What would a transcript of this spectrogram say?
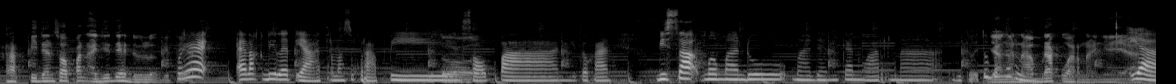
rapi dan sopan aja deh dulu gitu ya. pokoknya enak dilihat ya termasuk rapi Betul. sopan gitu kan bisa memadu madankan warna gitu itu jangan bener nabrak warnanya ya Iya,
